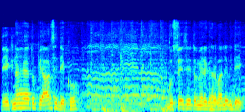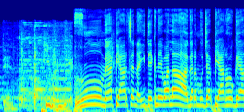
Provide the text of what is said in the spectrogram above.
देखना है तो प्यार से देखो। गुस्से से तो मेरे घर वाले भी देखते हैं। हूँ मैं प्यार से नहीं देखने वाला। अगर मुझे प्यार हो गया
